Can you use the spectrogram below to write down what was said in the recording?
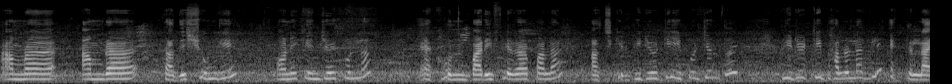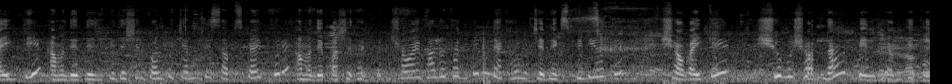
আমরা আমরা তাদের সঙ্গে অনেক এনজয় করলাম। এখন বাড়ি ফেরার পালা। আজকের ভিডিওটি এই পর্যন্তই। ভিডিওটি ভালো লাগলে একটা লাইক দিয়ে আমাদের দেশ বিদেশের গল্প চ্যানেলটি সাবস্ক্রাইব করে আমাদের পাশে থাকবেন। সবাই ভালো থাকবেন। দেখা হচ্ছে নেক্সট ভিডিওতে সবাইকে শুভ সন্ধ্যা বেলজিয়াম থেকে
